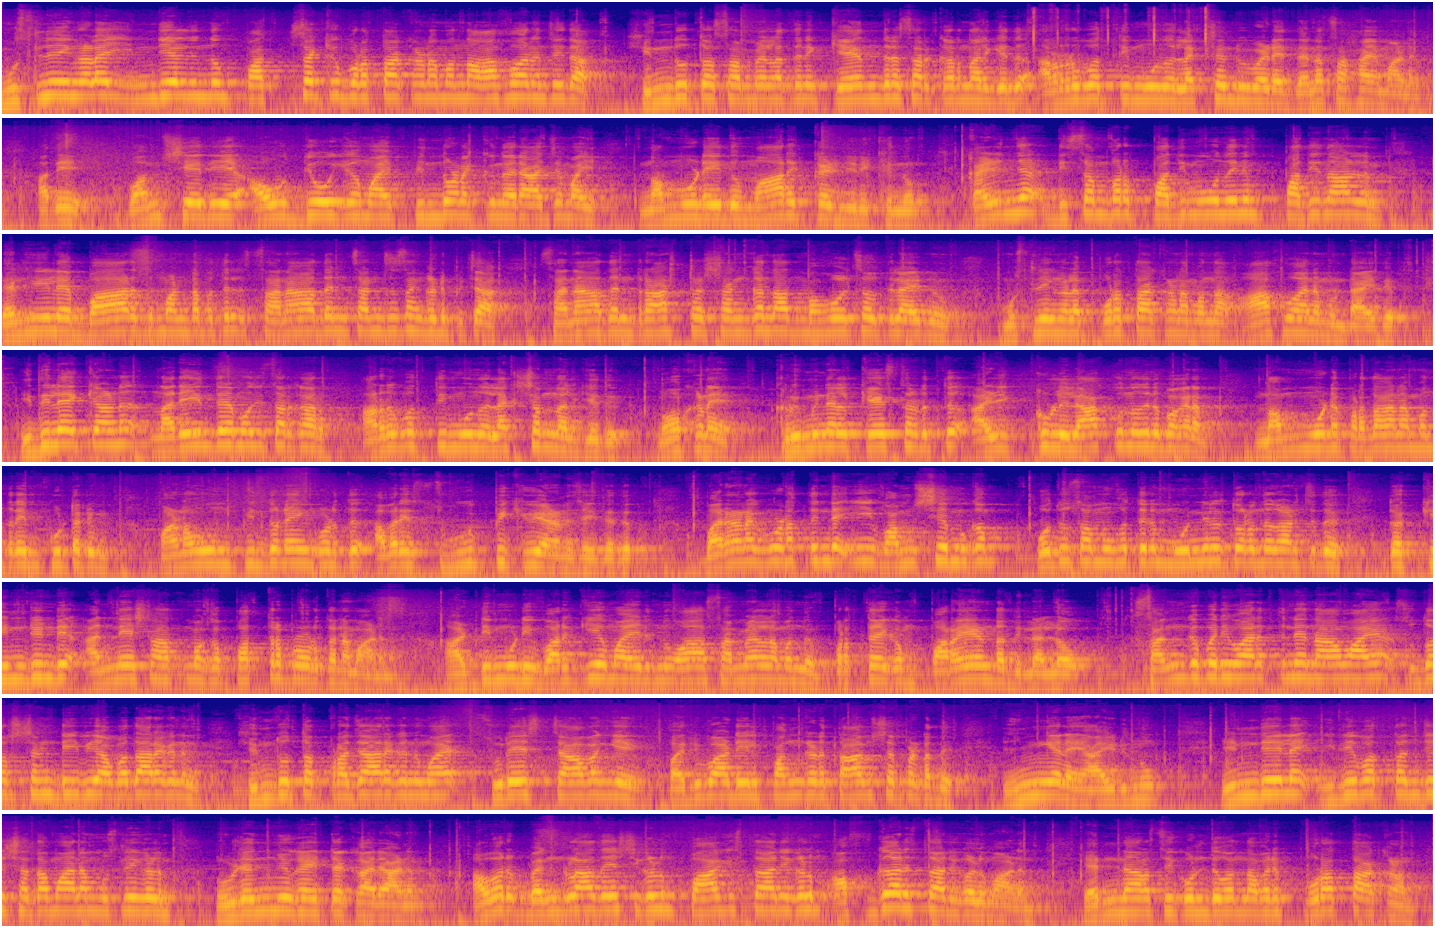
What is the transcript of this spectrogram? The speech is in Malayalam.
മുസ്ലിങ്ങളെ ഇന്ത്യയിൽ നിന്നും പച്ചയ്ക്ക് പുറത്താക്കണമെന്ന് ആഹ്വാനം ചെയ്ത ഹിന്ദുത്വ സമ്മേളനത്തിന് കേന്ദ്ര സർക്കാർ നൽകിയത് അറുപത്തിമൂന്ന് ലക്ഷം രൂപയുടെ ധനസഹായമാണ്. അത് വംശീയതയെ ഔദ്യോഗികമായി പിന്തുണയ്ക്കുന്ന രാജ്യമായി നമ്മുടെ ഇത് മാറിക്കഴിഞ്ഞിരിക്കുന്നു. കഴിഞ്ഞ ഡിസംബർ പതിമൂന്നിനും പതിനാലിനും ഡൽഹിയിലെ ഭാരത് മണ്ഡപത്തിൽ സനാതൻ സൺസ് സംഘടിപ്പിച്ച സനാതൻ രാഷ്ട്ര ശങ്കനാഥ് മഹോത്സവത്തിലായിരുന്നു മുസ്ലിങ്ങളെ പുറത്താക്കണമെന്ന ആഹ്വാനമുണ്ടായത്. ഇതിലേക്കാണ് നരേന്ദ്രമോദി സർക്കാർ അറുപത്തിമൂന്ന് ലക്ഷം നൽകിയത്. നോക്കണേ ക്രിമിനൽ കേസെടുത്ത് അഴിക്കുള്ളിലാക്കുന്നതിന് പകരം നമ്മുടെ പ്രധാനമന്ത്രിയും കൂട്ടരും പണവും പിന്തുണയും കൊടുത്ത് അവരെ സൂപ്പിക്കുകയാണ് ചെയ്തത്. ഭരണകൂടത്തിന്റെ ഈ വംശമുഖം പൊതുസമൂഹത്തിന് മുന്നിൽ തുറന്നു കാണിച്ചത് ദ കിൻഡിന്റെ അന്വേഷണാത്മക പത്രപ്രവർത്തനമാണ്. അടിമുടി വർഗീയമായിരുന്നു ആ സമ്മേളനമെന്ന് പ്രത്യേകം പറയേണ്ടതില്ലല്ലോ. സംഘപരിവാരത്തിന്റെ നാവായ സുദർശൻ ടി വി അവതാരകനും ഹിന്ദുത്വ പ്രചാരകനുമായ സുരേഷ് ചാവങ്കയും പരിപാടിയിൽ പങ്കെടുത്ത് ആവശ്യപ്പെട്ടത് ഇങ്ങനെയായിരുന്നു. ഇന്ത്യയിലെ ഇരുപത്തഞ്ച് ശതമാനം മുസ്ലിങ്ങളും നുഴഞ്ഞുകയറ്റക്കാരാണ്. അവർ ബംഗ്ലാദേശികളും പാകിസ്ഥാനികളും അഫ്ഗാനിസ്ഥാനികളുമാണ്. എൻ ആർ സി കൊണ്ടുവന്നവരെ പുറത്താക്കണം.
